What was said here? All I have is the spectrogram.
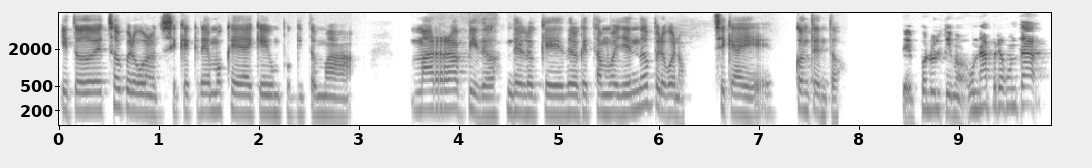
y todo esto, pero bueno, sí que creemos que hay que ir un poquito más, más rápido de lo que, de lo que estamos yendo, pero bueno, sí que hay contento. Eh, por último, una pregunta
